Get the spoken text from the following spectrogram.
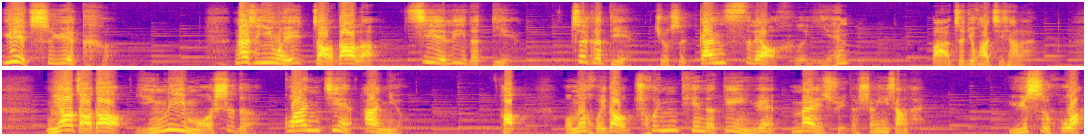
越吃越渴。那是因为找到了借力的点，这个点就是干饲料和盐。把这句话记下来，你要找到盈利模式的关键按钮。我们回到春天的电影院卖水的生意上来。于是乎啊，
